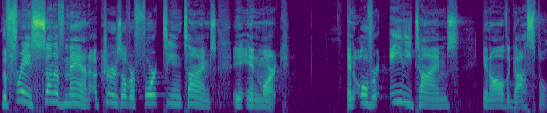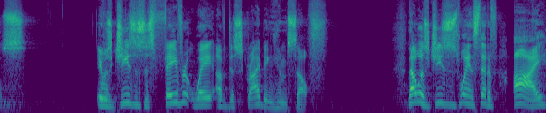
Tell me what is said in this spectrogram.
The phrase Son of Man occurs over 14 times in Mark and over 80 times in all the Gospels. It was Jesus' favorite way of describing himself. That was Jesus' way. Instead of I,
